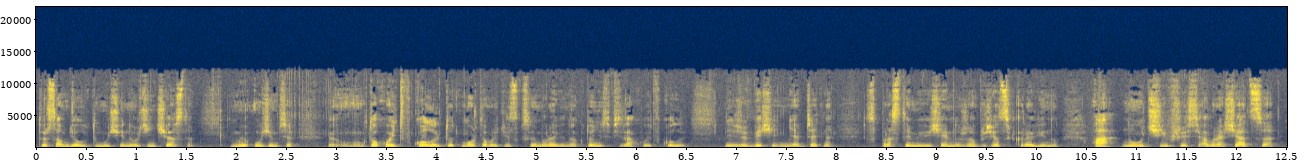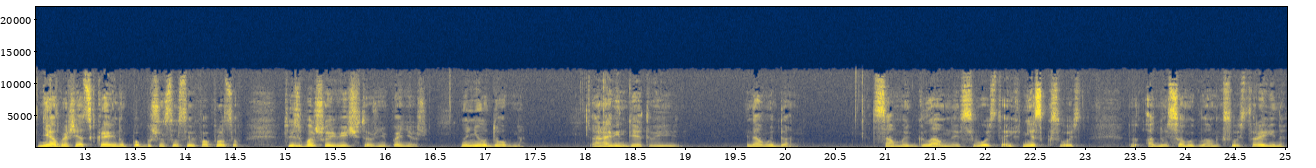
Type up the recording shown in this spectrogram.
То же самое делают и мужчины очень часто. Мы учимся. Э, кто ходит в колы, тот может обратиться к своему раввину, а кто не всегда ходит в колы. Здесь же вещи не обязательно с простыми вещами нужно обращаться к раввину. А, научившись обращаться, не обращаться к раввину по большинству своих вопросов, то из большой вещи тоже не поймешь. Ну, неудобно. А раввин для этого и, и нам и дан. Самые главные свойства, их несколько свойств, одно из самых главных свойств равина,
